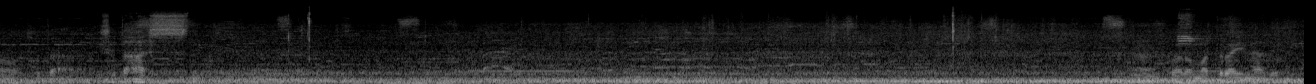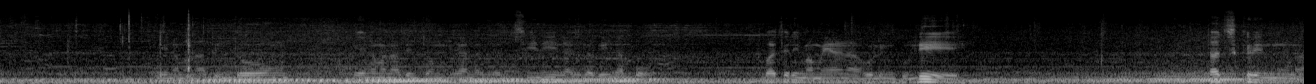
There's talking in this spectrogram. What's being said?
oh, sa, ta sa taas. Ah, matry natin. Gawin naman natin tong gawin naman natin tong yan, ang LCD na ilagay na po. Battery mamaya na huling huli. Touchscreen muna.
